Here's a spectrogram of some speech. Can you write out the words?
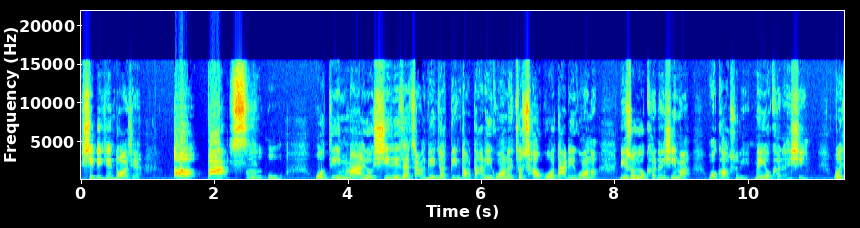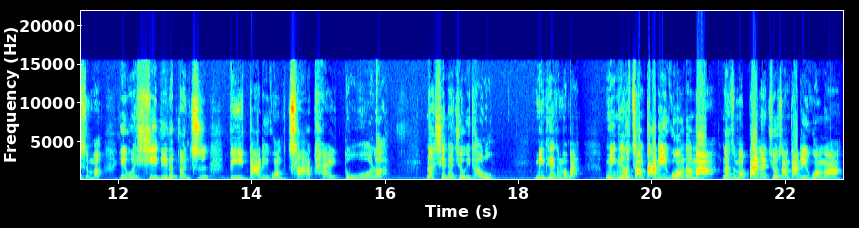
细力今天多少钱？二八四五。我的妈哟！细粒再涨一点就要顶到大立光了，就超过大立光了。你说有可能性吗？我告诉你，没有可能性。为什么？因为细粒的本质比大立光差太多了。那现在只有一条路，明天怎么办？明天就涨大立光了嘛？那怎么办呢？就涨大立光啊！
